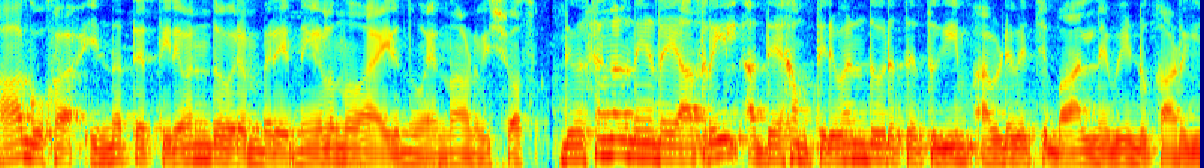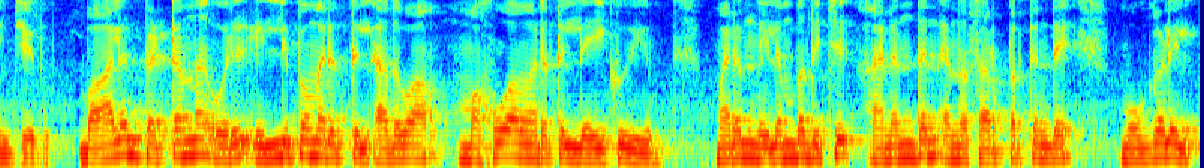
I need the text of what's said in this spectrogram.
ആ ഗുഹ ഇന്നത്തെ തിരുവനന്തപുരം വരെ നീളുന്നതായിരുന്നു എന്നാണ് വിശ്വാസം. ദിവസങ്ങൾ നീണ്ട യാത്രയിൽ അദ്ദേഹം തിരുവനന്തപുരത്തെത്തുകയും അവിടെ വെച്ച് ബാലനെ വീണ്ടും കാണുകയും ചെയ്തു. ബാലൻ പെട്ടെന്ന് ഒരു ഇല്ലിപ്പ മരത്തിൽ അഥവാ മഹുവ മരത്തിൽ ലയിക്കുകയും മരം നിലംപതിച്ച് അനന്തൻ എന്ന സർപ്പത്തിന്റെ മുകളിൽ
